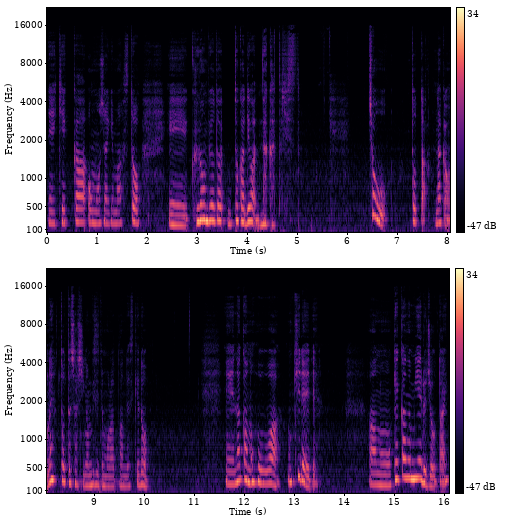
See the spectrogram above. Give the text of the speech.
で結果を申し上げますと、えー、クローン病とかではなかったです。腸を撮った中をね撮った写真を見せてもらったんですけど、えー、中の方はもう綺麗であの血管が見える状態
